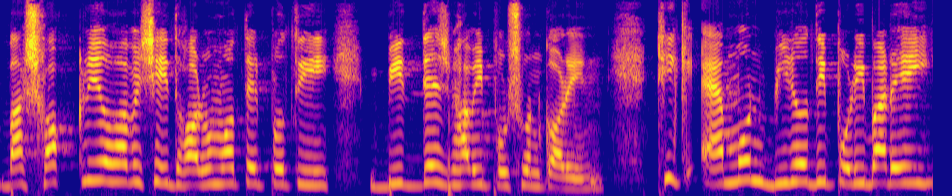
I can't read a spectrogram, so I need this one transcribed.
বা সক্রিয়ভাবে সেই ধর্মমতের প্রতি বিদ্বেষভাবই পোষণ করেন। ঠিক এমন বিরোধী পরিবারেই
